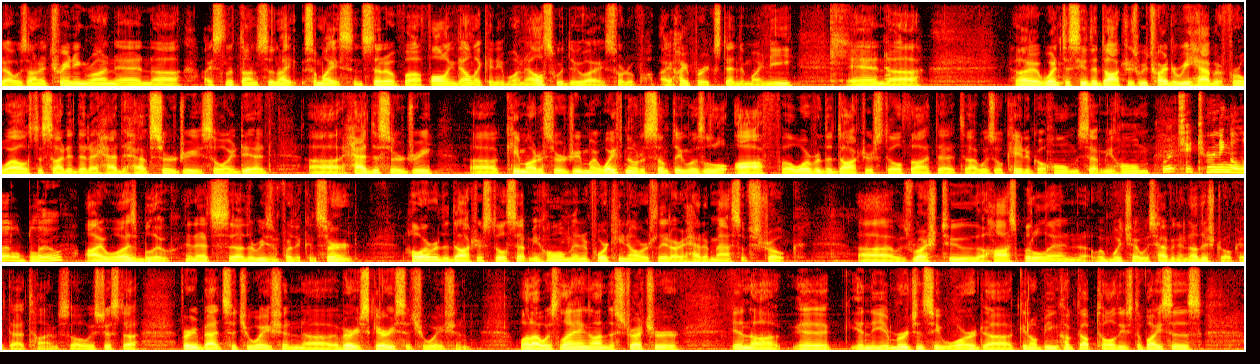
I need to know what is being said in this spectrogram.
I was on a training run and uh, I slipped on some, some ice. Instead of uh, falling down like anyone else would do, I sort of, I hyperextended my knee and uh, I went to see the doctors. We tried to rehab it for a while. It's decided that I had to have surgery, so I did. Uh, had the surgery, uh, came out of surgery. My wife noticed something was a little off. However, the doctor still thought that I was okay to go home, sent me home. Weren't you turning a little blue? I was blue, and that's uh, the reason for the concern. However, the doctor still sent me home, and 14 hours later, I had a massive stroke. Uh, I was rushed to the hospital, and uh, in which I was having another stroke at that time. So it was just a very bad situation, uh, a very scary situation. While I was laying on the stretcher in the uh, in the emergency ward, uh, you know, being hooked up to all these devices,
